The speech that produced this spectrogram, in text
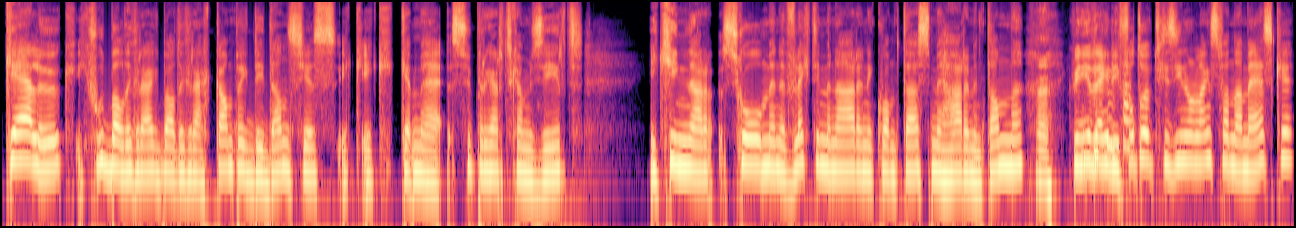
Kei leuk. Ik voetbalde graag, ik bouwde graag kampen, ik deed dansjes. Ik, ik, ik heb mij super hard geamuseerd. Ik ging naar school met een vlecht in mijn haar en ik kwam thuis met haar in mijn tanden. Ik weet niet of je die foto hebt gezien onlangs van dat meisje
